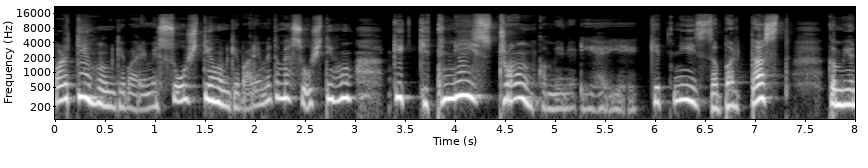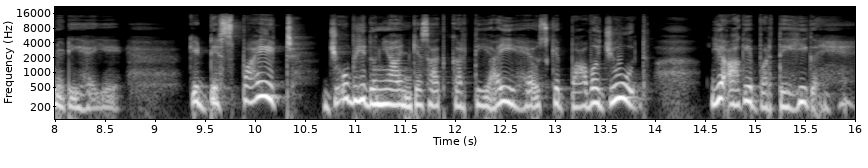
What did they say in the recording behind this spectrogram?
पढ़ती हूँ उनके बारे में, सोचती हूँ उनके बारे में तो मैं सोचती हूँ कि कितनी स्ट्रॉन्ग कम्युनिटी है ये, कितनी ज़बरदस्त कम्युनिटी है ये, कि डिस्पाइट जो भी दुनिया इनके साथ करती आई है, उसके बावजूद ये आगे बढ़ते ही गए हैं।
